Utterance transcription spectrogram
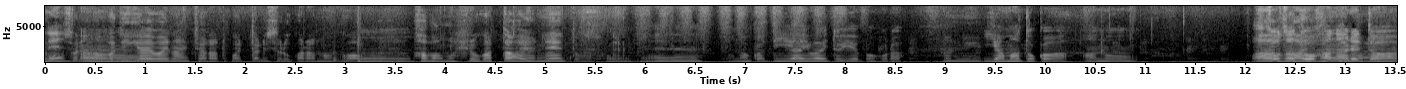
ね。それなんかうん。DIY なんちゃらとか言ったりするからなんかうん。幅も広がったわよねと思そうってね。なんか DIY といえばほら何？山とかあのあ人里離れた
